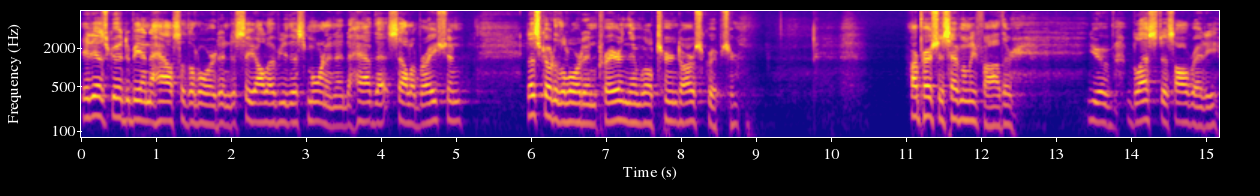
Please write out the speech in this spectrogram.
It is good to be in the house of the Lord and to see all of you this morning and to have that celebration. Let's go to the Lord in prayer and then we'll turn to our scripture. Our precious Heavenly Father, you have blessed us already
